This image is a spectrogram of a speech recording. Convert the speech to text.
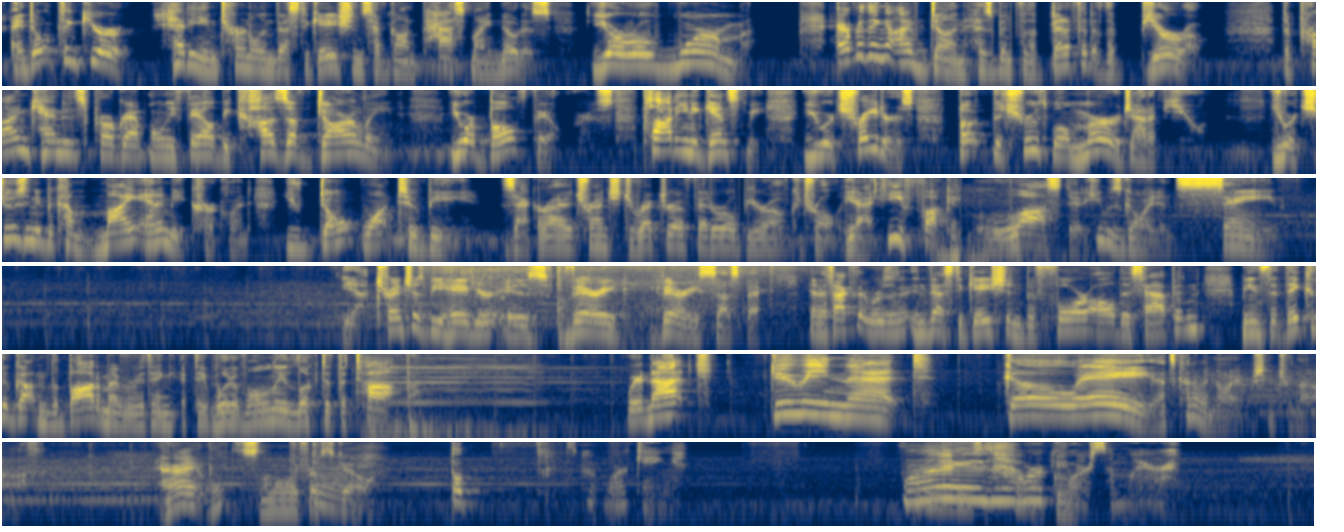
And don't think your heady internal investigations have gone past my notice. You're a worm. Everything I've done has been for the benefit of the Bureau. The Prime Candidates program only failed because of Darling. You are both failures, plotting against me. You are traitors, but the truth will emerge out of you. You are choosing to become my enemy, Kirkland. You don't want to be. Zachariah Trench, Director of Federal Bureau of Control. Yeah, he fucking lost it. He was going insane. Yeah, Trench's behavior is very, very suspect. And the fact that there was an investigation before all this happened means that they could have gotten to the bottom of everything if they would have only looked at the top. We're not doing that. Go away. That's kind of annoying. I should turn that off. All right, well, there's no way for us to go. Hmm. But It's not working. why Probably is it power working? core somewhere.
